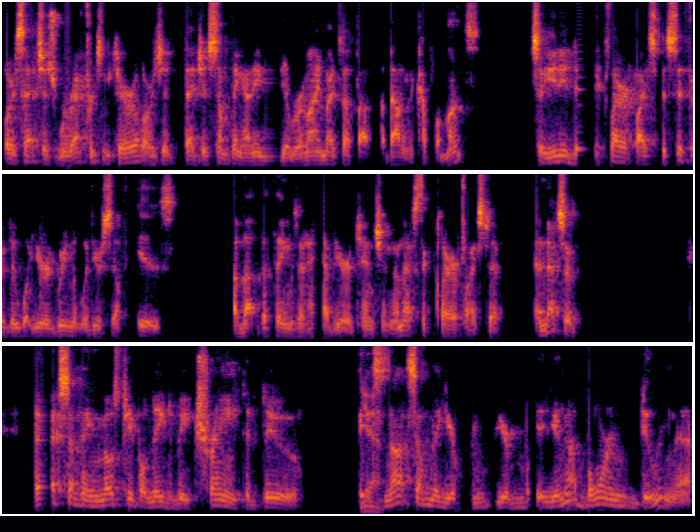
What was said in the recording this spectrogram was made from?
or is that just reference material, or is it that just something I need to remind myself about in a couple of months? So you need to clarify specifically what your agreement with yourself is about the things that have your attention, and that's the clarify step. And that's a that's something most people need to be trained to do it's yeah. not something you're you're you're not born doing that.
